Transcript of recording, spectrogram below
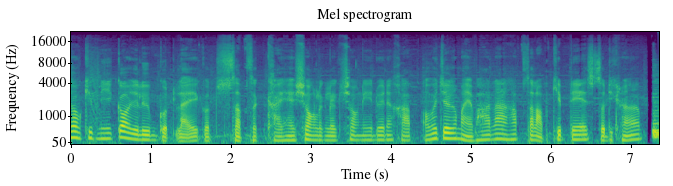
ชอบคลิปนี้ก็อย่าลืมกดไลค์ กด Subscribe ให้ช่องเล็กๆ ช่องนี้ด้วยนะครับ เอาไว้เจอกันใหม่พาร์ทหน้าครับสำหรับคลิปนี้ สวัสดีครับ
